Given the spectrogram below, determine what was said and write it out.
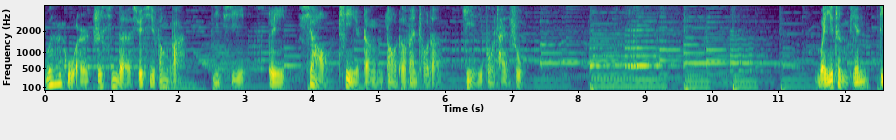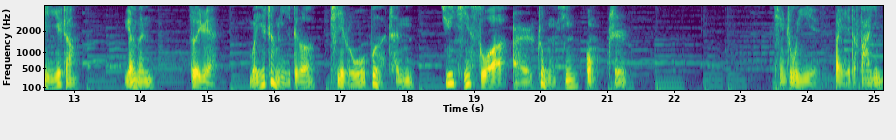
温故而知新的学习方法，以及对孝悌等道德范畴的进一步阐述。为政篇第一章，原文：子曰：“为政以德，譬如薄尘，居其所而众星拱之。”请注意。北的发音，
